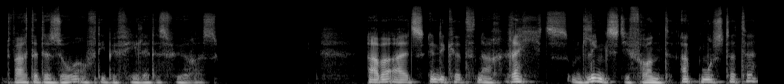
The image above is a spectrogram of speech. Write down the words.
und wartete so auf die Befehle des Führers. Aber als Endicott nach rechts und links die Front abmusterte,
